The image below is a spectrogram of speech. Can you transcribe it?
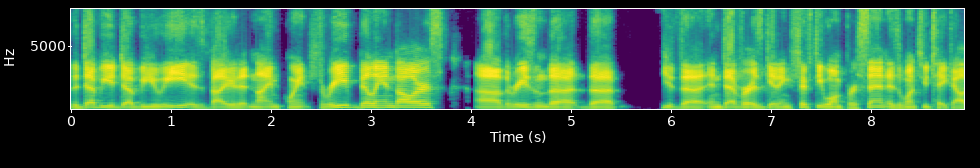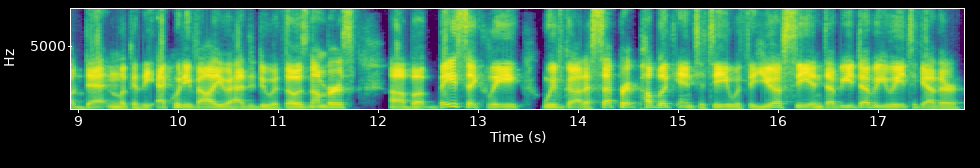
The WWE is valued at $9.3 billion. Uh, the reason the the the Endeavor is getting 51% is once you take out debt and look at the equity value, it had to do with those numbers. Uh, but basically, we've got a separate public entity with the UFC and WWE together,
